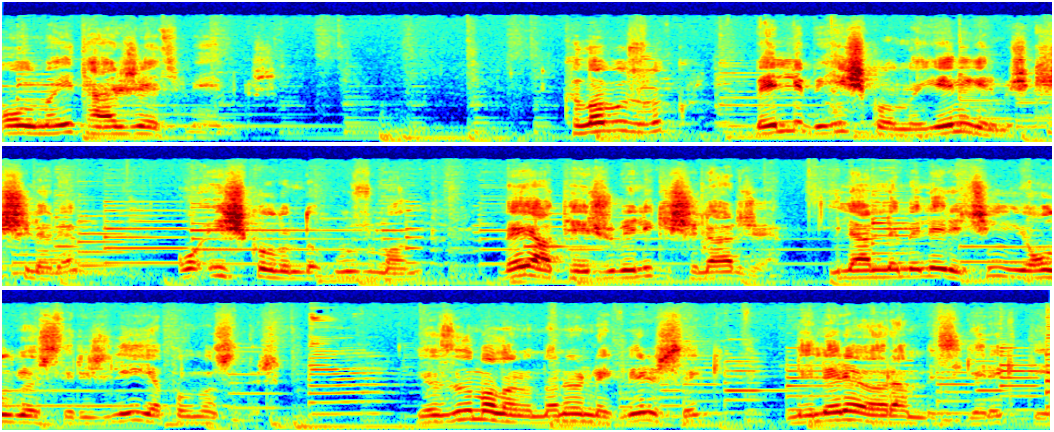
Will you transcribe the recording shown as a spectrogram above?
olmayı tercih etmeyebilir. Kılavuzluk belli bir iş koluna yeni girmiş kişilere o iş kolunda uzman veya tecrübeli kişilerce ilerlemeler için yol göstericiliği yapılmasıdır. Yazılım alanından örnek verirsek neleri öğrenmesi gerektiği,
